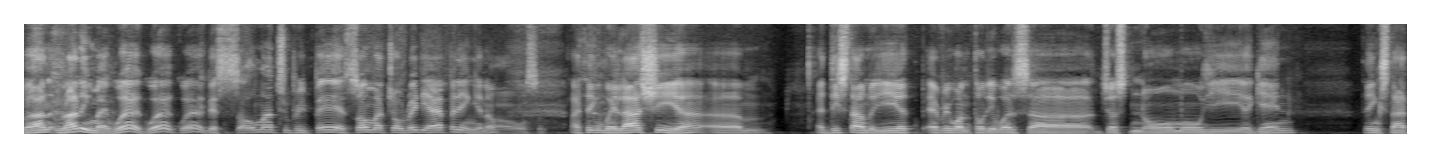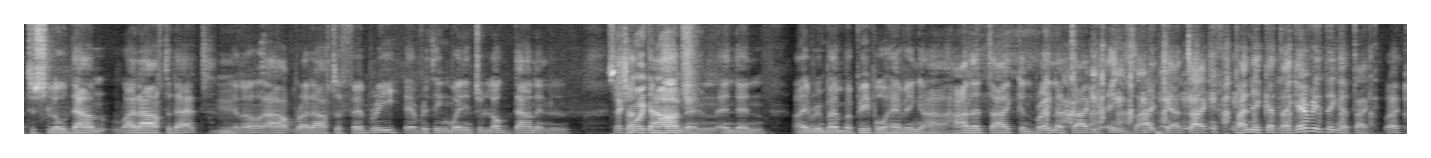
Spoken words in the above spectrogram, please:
Run, running my work, work, work. There's so much to prepare, so much already happening. You know. Oh, awesome. I think where last year, um, at this time of the year, everyone thought it was uh, just normal year again. Things start to slow down right after that. Mm. You know, out right after February, everything went into lockdown and Second shut down, March. and and then. I remember people having a heart attack and brain attack, anxiety attack, panic attack, everything attack, right?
